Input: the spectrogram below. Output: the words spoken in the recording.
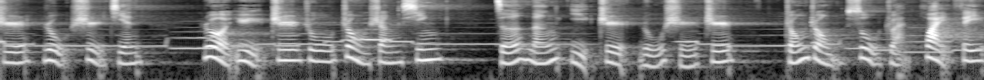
知入世间，若欲知诸众生心，则能以智如实知种种速转坏非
